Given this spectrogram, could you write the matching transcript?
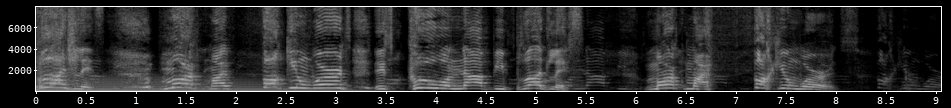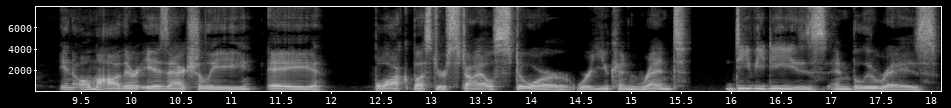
bloodless. Mark my fucking words, this coup will not be bloodless. Mark my fucking words. In Omaha, there is actually a blockbuster style store where you can rent DVDs and Blu-rays,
